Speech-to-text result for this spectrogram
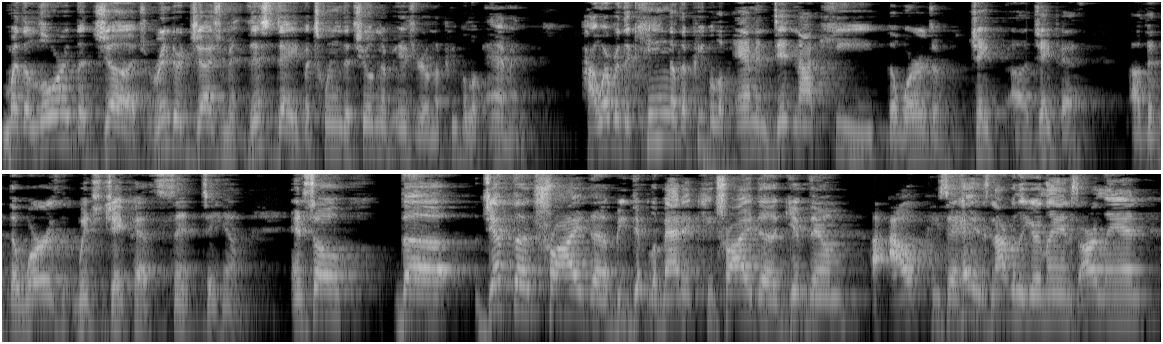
may the Lord the judge render judgment this day between the children of Israel and the people of Ammon. However, the king of the people of Ammon did not heed the words of J, uh, Japheth, uh, the, the words which Japheth sent to him. And so the Jephthah tried to be diplomatic. He tried to give them out. He said, Hey, it's not really your land, it's our land,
